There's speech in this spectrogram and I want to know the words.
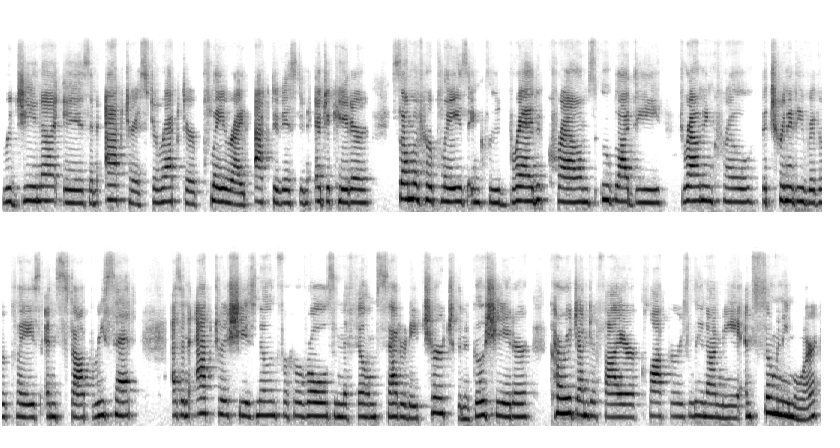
Regina is an actress, director, playwright, activist, and educator. Some of her plays include Bread, Crowns, Oobla Drowning Crow, the Trinity River Plays, and Stop Reset. As an actress, she is known for her roles in the films Saturday Church, The Negotiator, Courage Under Fire, Clockers, Lean on Me, and so many more.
